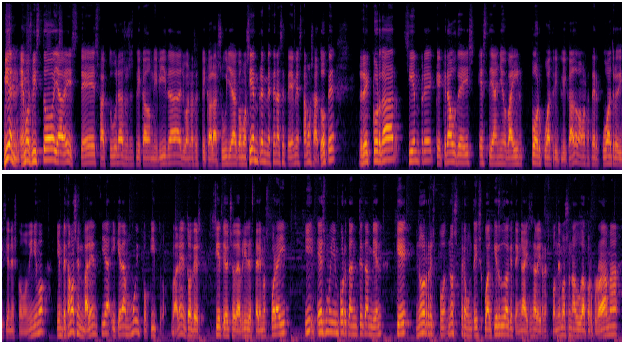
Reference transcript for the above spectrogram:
Bien, hemos visto, ya veis, test, facturas, os he explicado mi vida, Joan os ha explicado la suya. Como siempre, en Mecenas FM estamos a tope. Recordad siempre que Crowd Days este año va a ir por cuatriplicado, vamos a hacer cuatro ediciones como mínimo. Y empezamos en Valencia y queda muy poquito, ¿vale? Entonces, 7-8 de abril estaremos por ahí y es muy importante también que nos, nos, preguntéis cualquier duda que tengáis. Ya sabéis, respondemos una duda por programa,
